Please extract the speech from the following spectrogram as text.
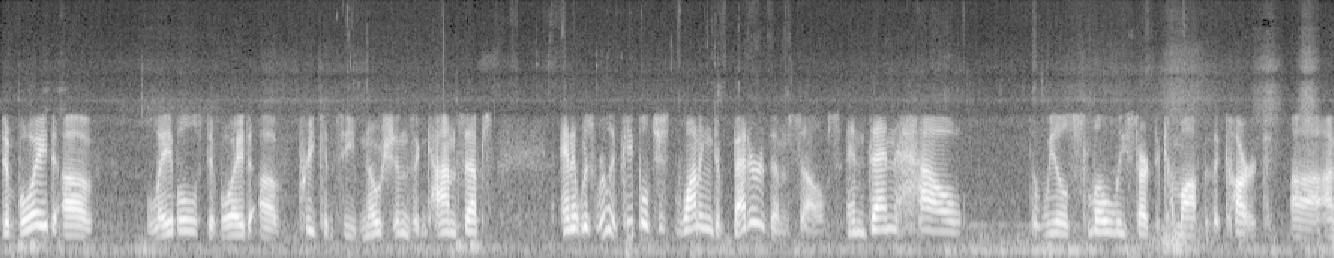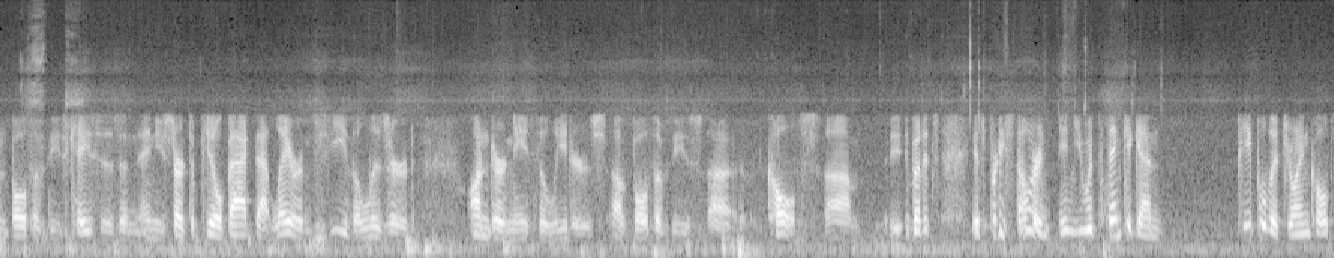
devoid of labels, devoid of preconceived notions and concepts, and it was really people just wanting to better themselves. And then how the wheels slowly start to come off of the cart uh, on both of these cases, and, and you start to peel back that layer and see the lizard underneath the leaders of both of these uh, cults. Um, but it's it's pretty stellar, and, and you would think again, people that join cults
